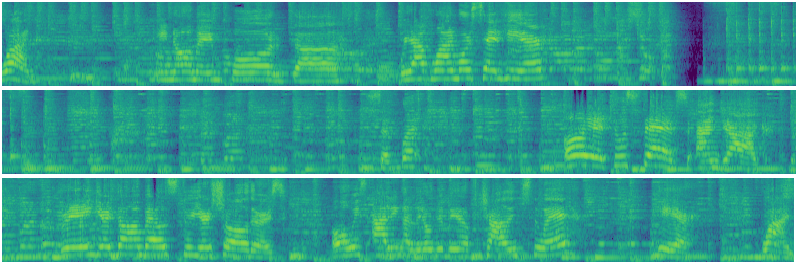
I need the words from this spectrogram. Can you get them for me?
One. Y no me importa. We have one more set here. Oh yeah, two steps and jack. Bring your dumbbells to your shoulders. Always adding a little bit of challenge to it. Here. One,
